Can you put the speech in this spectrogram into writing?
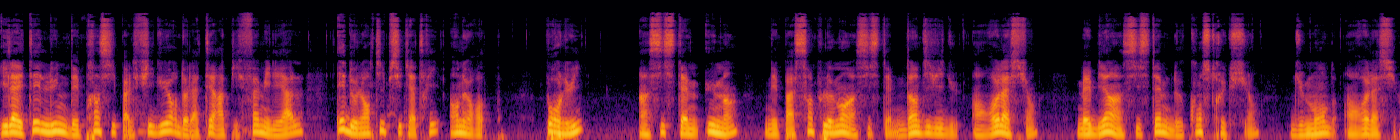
Il a été l'une des principales figures de la thérapie familiale et de l'antipsychiatrie en Europe. Pour lui, un système humain n'est pas simplement un système d'individus en relation, mais bien un système de construction du monde en relation.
